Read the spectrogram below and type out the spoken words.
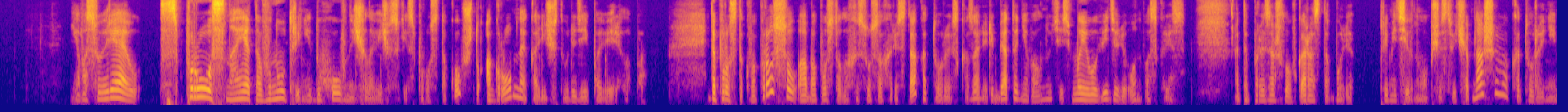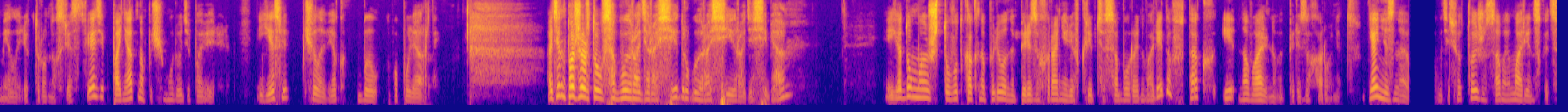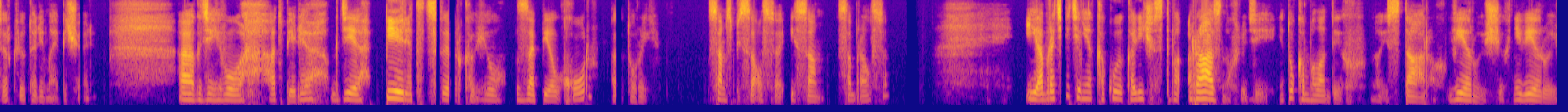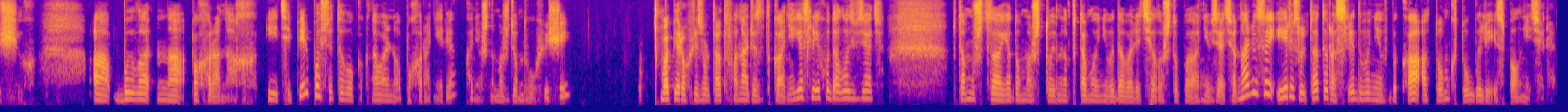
Я вас уверяю, спрос на это, внутренний, духовный, человеческий спрос таков, что огромное количество людей поверило бы. Это просто к вопросу об апостолах Иисуса Христа, которые сказали, ребята, не волнуйтесь, мы его видели, он воскрес. Это произошло в гораздо более примитивном обществе, чем наше, которое не имело электронных средств связи. Понятно, почему люди поверили, если человек был популярный. Один пожертвовал собой ради России, другой России ради себя – и я думаю, что вот как Наполеона перезахоронили в крипте собора инвалидов, так и Навального перезахоронят. Я не знаю, где все той же самой Мариинской церкви «Утоли моя печаль», а, где его отпели, где перед церковью запел хор, который сам списался и сам собрался. И обратите мне, какое количество разных людей, не только молодых, но и старых, верующих, неверующих, а, было на похоронах. И теперь, после того, как Навального похоронили, конечно, мы ждем двух вещей. Во-первых, результатов анализа ткани, если их удалось взять, потому что я думаю, что именно потому и не выдавали тело, чтобы они взять анализы, и результаты расследования в БК о том, кто были исполнители.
